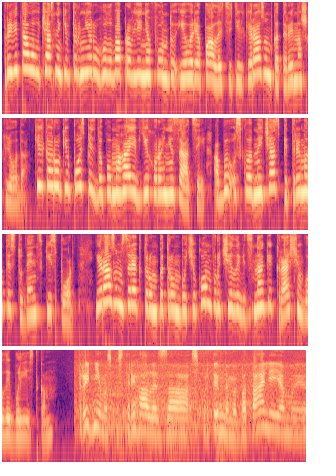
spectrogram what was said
Привітала учасників турніру голова правління фонду Ігоря Палиці тільки разом Катерина Шкльода. Кілька років поспіль допомагає в їх організації, аби у складний час підтримати студентський спорт. І разом з ректором Петром Бучуком вручили відзнаки кращим волейболісткам. Три дні ми спостерігали за спортивними баталіями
